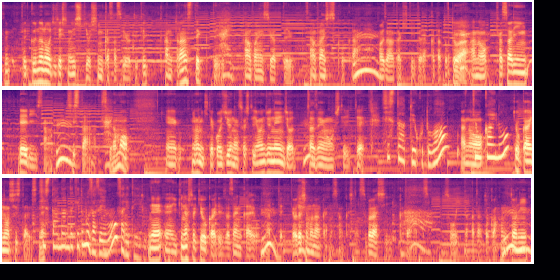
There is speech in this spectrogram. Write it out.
クノロジーで人の意識を進化させようというあのトランステックっていうカンファレンスをやっている、サンフランシスコからわざわざ来ていただく方と、あとはあのキャサリン・レイリーさん、シスターなんですけども、はい。えー、日本に来て50年そして40年以上座禅をしていて、うん、シスターっていうことはあの教会の？教会のシスターですね。シスターなんだけども座禅をされている。で、えー、雪の下教会で座禅会をやって、うん、で私も何回も参加した素晴らしい方なんです。そういった方とか本当に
